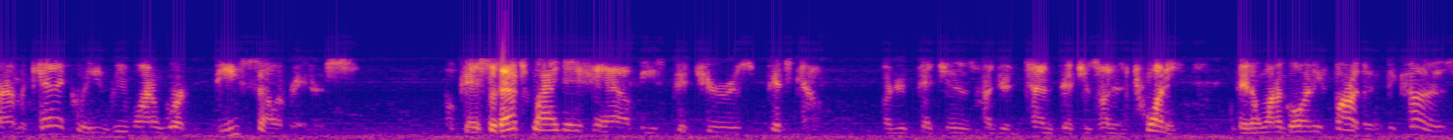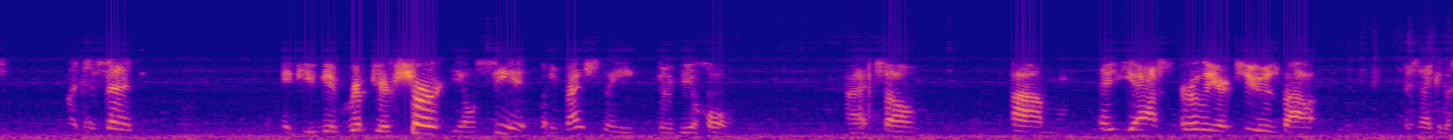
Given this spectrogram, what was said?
biomechanically, we want to work decelerators. Okay, so that's why they have these pitchers pitch count 100 pitches, 110 pitches, 120. They don't want to go any farther because, like I said, if you get rip your shirt, you don't see it, but eventually there'll be a hole. All right, so um, you asked earlier too about is like the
